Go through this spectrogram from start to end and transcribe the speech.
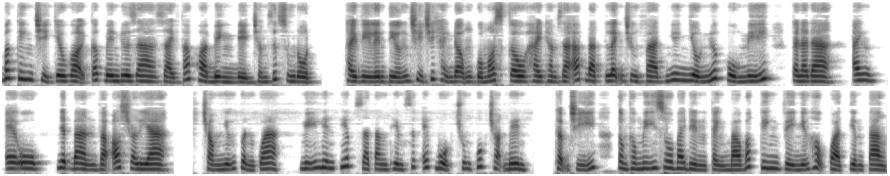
Bắc Kinh chỉ kêu gọi các bên đưa ra giải pháp hòa bình để chấm dứt xung đột. Thay vì lên tiếng chỉ trích hành động của Moscow hay tham gia áp đặt lệnh trừng phạt như nhiều nước gồm Mỹ, Canada, Anh, EU, Nhật Bản và Australia. Trong những tuần qua, Mỹ liên tiếp gia tăng thêm sức ép buộc Trung Quốc chọn bên. Thậm chí, Tổng thống Mỹ Joe Biden cảnh báo Bắc Kinh về những hậu quả tiềm tàng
